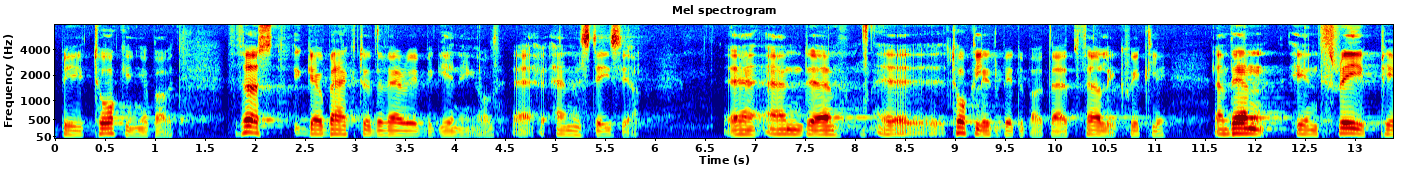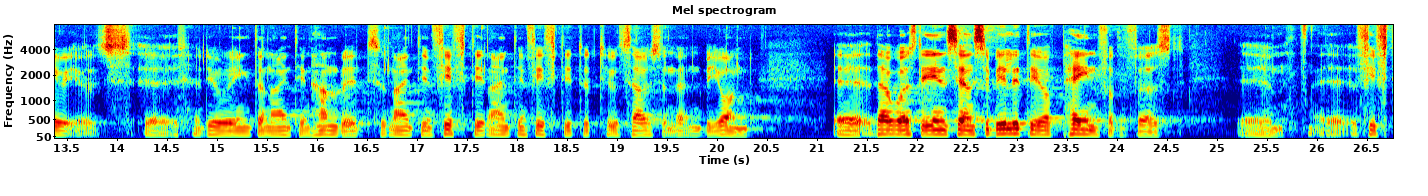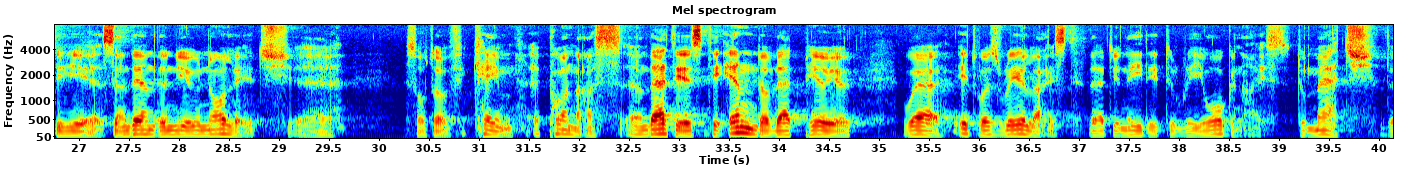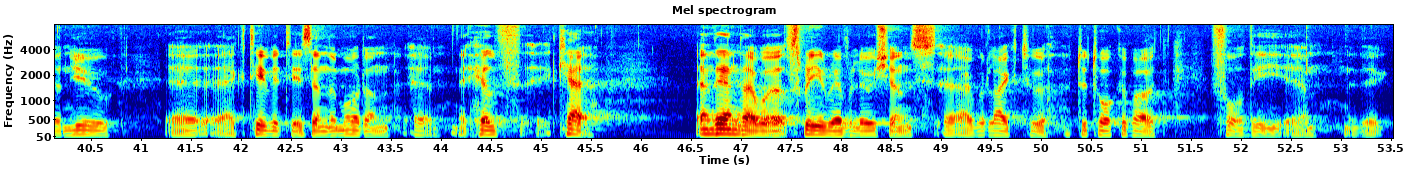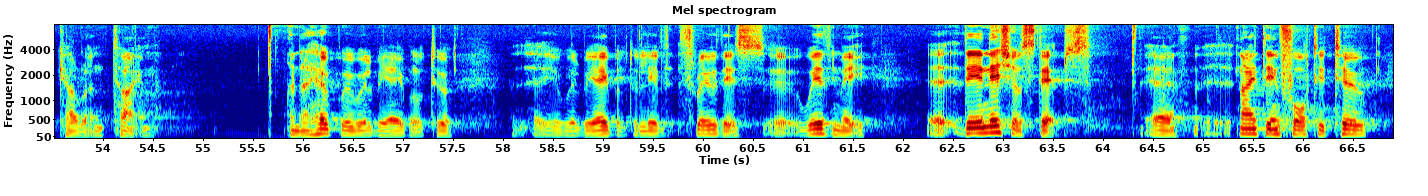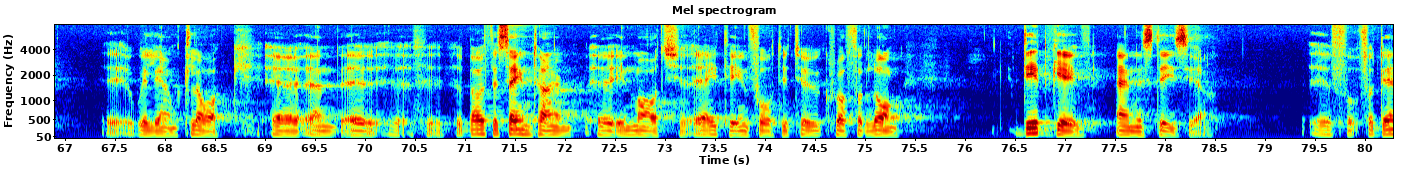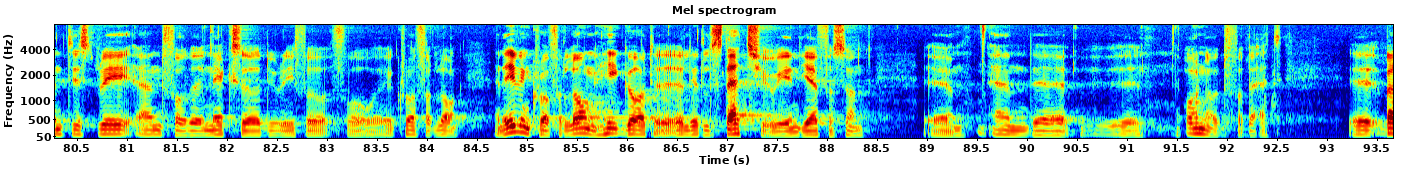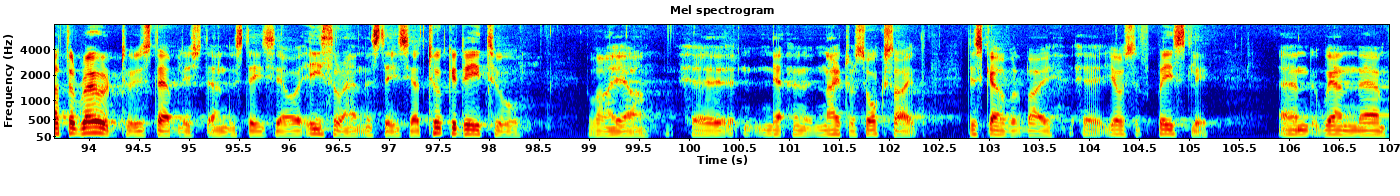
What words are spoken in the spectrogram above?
be talking about. First, go back to the very beginning of uh, anesthesia. Uh, and uh, talk a little bit about that fairly quickly. And then, in three periods during the 1900 to 1950, 1950 to 2000 and beyond, uh, there was the insensibility of pain for the first um, uh, 50 years, and then the new knowledge uh, sort of came upon us, and that is the end of that period where it was realized that you needed to reorganize to match the new uh, activities and the modern uh, health care. And then there were three revolutions uh, I would like to to talk about for the, um, the current time. And I hope we will be able to, you will be able to live through this with me. The initial steps, 1942, uh, uh, William Clark, and about the same time in March 1842, Crawford Long did give anesthesia uh, for, for, dentistry and for the neck surgery for, for uh, Crawford Long. And even Crawford Long, he got a, a little statue in Jefferson um, and uh, uh honored for that. Uh, but the road to established anesthesia or ether anesthesia took a detour via nitrous oxide discovered by Joseph Priestley. And when uh,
